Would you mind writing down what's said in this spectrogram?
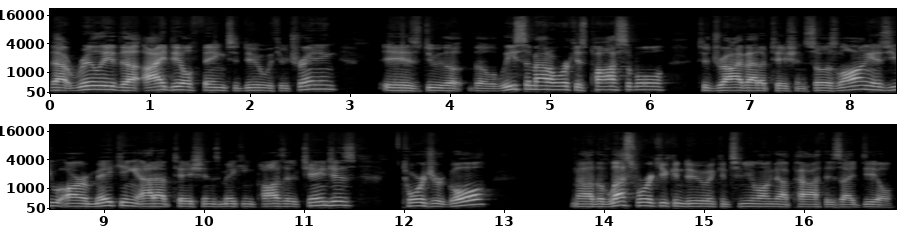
that really the ideal thing to do with your training is do the, the least amount of work as possible to drive adaptation. So as long as you are making adaptations, making positive changes towards your goal, uh, the less work you can do and continue along that path is ideal.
